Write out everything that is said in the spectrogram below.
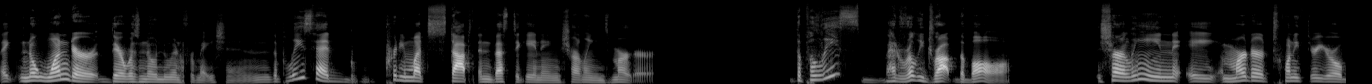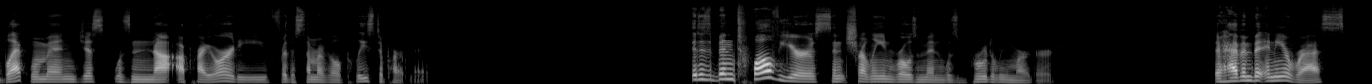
Like, no wonder there was no new information. The police had pretty much stopped investigating Charlene's murder. The police had really dropped the ball. Charlene, a murdered 23 year old black woman, just was not a priority for the Somerville Police Department. It has been 12 years since Charlene Roseman was brutally murdered. There haven't been any arrests,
